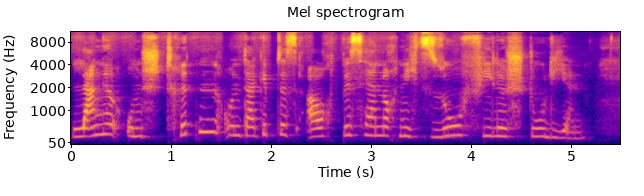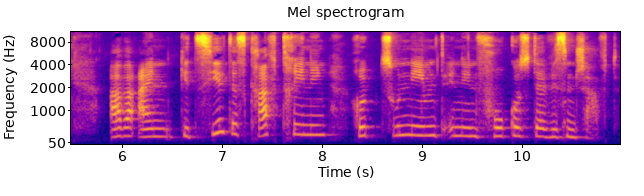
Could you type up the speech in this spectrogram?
lange umstritten und da gibt es auch bisher noch nicht so viele Studien. Aber ein gezieltes Krafttraining rückt zunehmend in den Fokus der Wissenschaft.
